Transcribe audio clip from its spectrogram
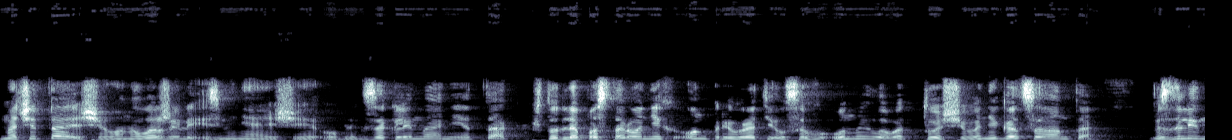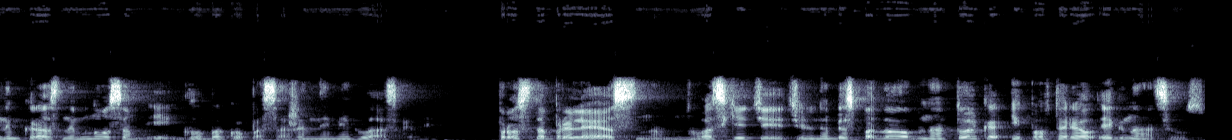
На читающего наложили изменяющие облик заклинания так, что для посторонних он превратился в унылого, тощего негацианта, с длинным красным носом и глубоко посаженными глазками. «Просто прелестно, восхитительно, бесподобно», – только и повторял Игнациус.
